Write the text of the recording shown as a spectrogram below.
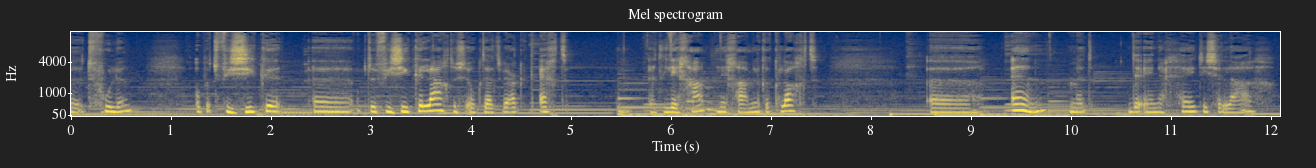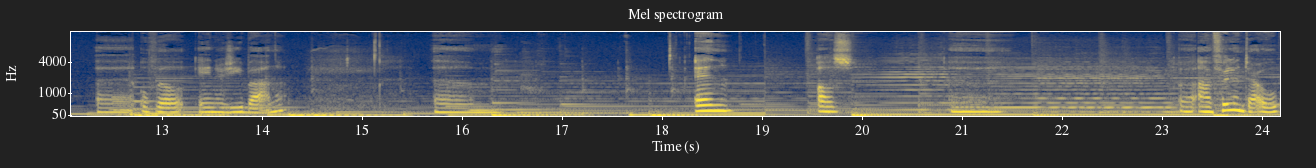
uh, het voelen, op, het fysieke, uh, op de fysieke laag, dus ook daadwerkelijk echt het lichaam, lichamelijke klacht. en met de energetische laag, ofwel energiebanen. Um, en als aanvullend daarop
